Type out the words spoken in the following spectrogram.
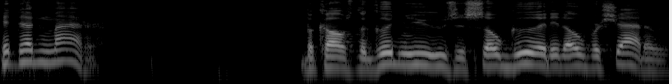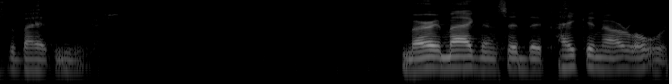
It doesn't matter. Because the good news is so good it overshadows the bad news. Mary Magdalene said, They've taken our Lord,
